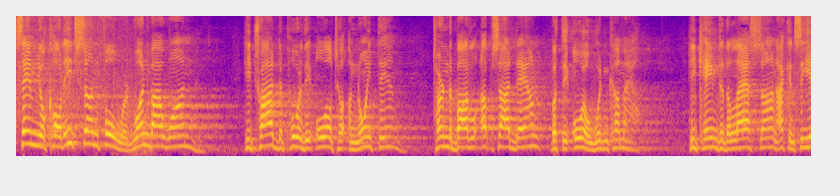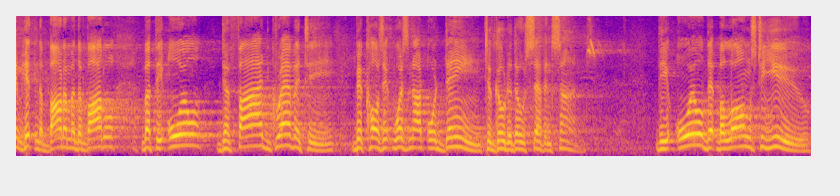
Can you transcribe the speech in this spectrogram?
Samuel called each son forward one by one. He tried to pour the oil to anoint them. turned the bottle upside down, but the oil wouldn't come out. He came to the last son. I can see him hitting the bottom of the bottle, but the oil defied gravity because it was not ordained to go to those seven sons. The oil that belongs to you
